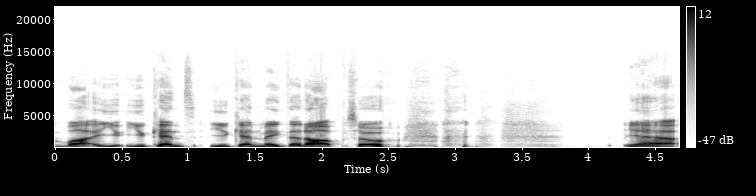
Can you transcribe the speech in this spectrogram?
Why you, you can't you can't make that up. So Yeah,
